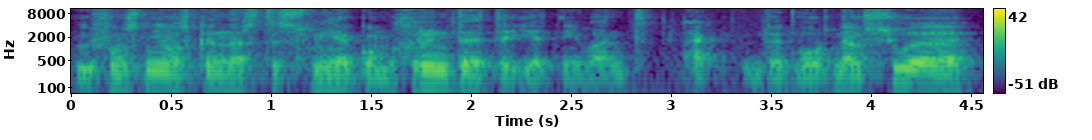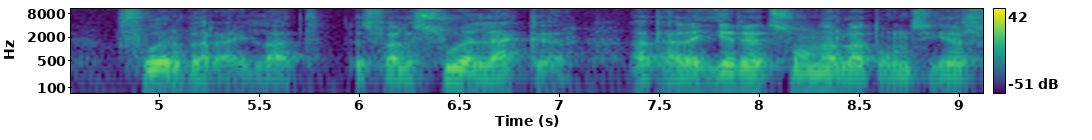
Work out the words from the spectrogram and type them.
hoef ons nie ons kinders te smeek om groente te eet nie want ek dit word nou so voorberei dat dit vir hulle so lekker dat hulle eet dit sonder dat ons eers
